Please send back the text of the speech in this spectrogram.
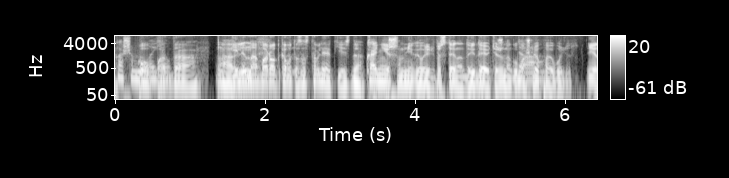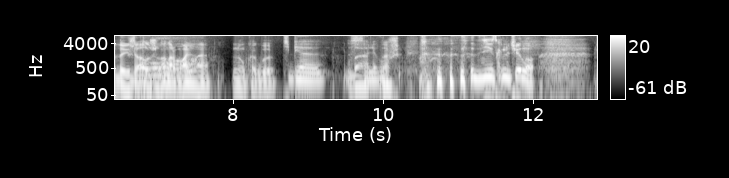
Каши мало попа, ел. да. А, Или ну, наоборот, кого-то заставляют есть, да. Конечно, мне говорили постоянно, доедай, у тебя жена губошлепая будет. Я доедал, Что? жена нормальная. Ну, как бы, Тебе нассали в да. уши. не исключено.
